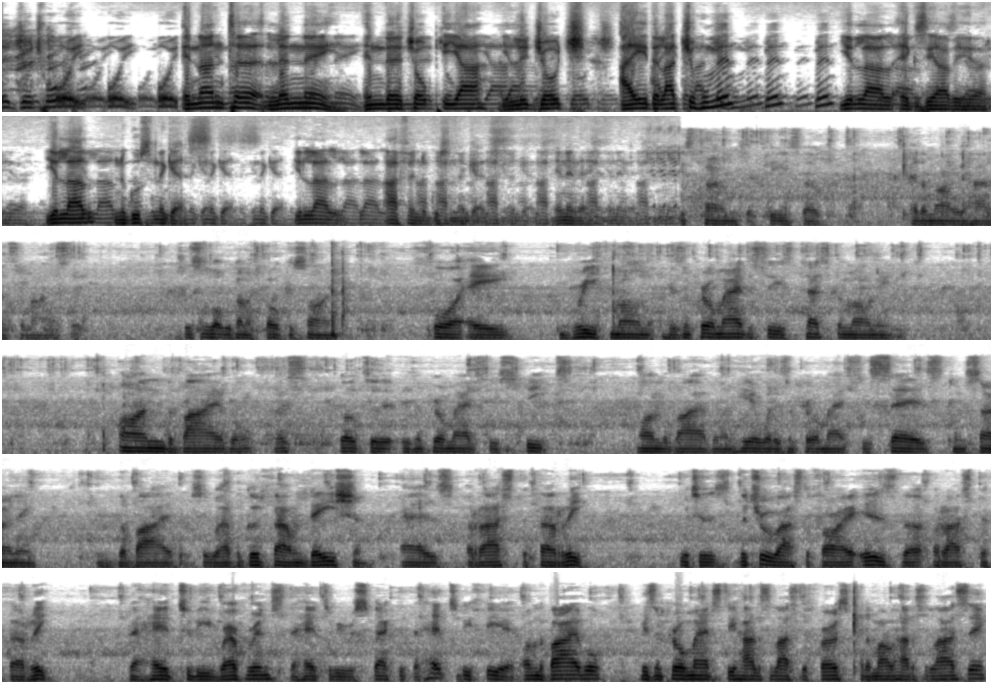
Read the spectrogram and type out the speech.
ልጆች ሆይ እናንተ ለኔ እንደ ኢትዮጵያ ልጆች አይደላችሁምን? ይላል እግዚአብሔር፣ ይላል ንጉሥ ነገሥት፣ ይላል አፈ ንጉሥ ነገሥት። these terms of peace of Edamawi Haile Selassie. So this is what we're going to focus on for a brief moment. His Imperial Majesty's testimony on the Bible. Let's go to His Imperial Majesty speaks on the Bible and hear what His Imperial Majesty says concerning the Bible. So we'll have a good foundation as Rastafari, which is the true Rastafari, is the Rastafari. The head to be reverenced, the head to be respected, the head to be feared. On the Bible, His Imperial Majesty Haile Selassie I, Adamawa Haile Selassie,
